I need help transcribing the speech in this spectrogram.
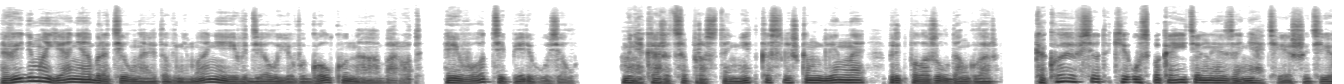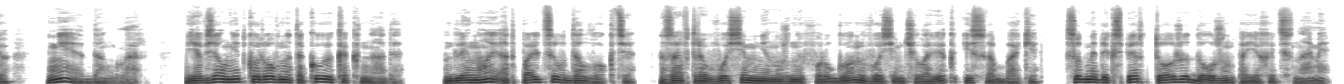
Видимо, я не обратил на это внимания и вдел ее в иголку наоборот. И вот теперь узел. «Мне кажется, просто нитка слишком длинная», — предположил Данглар. «Какое все-таки успокоительное занятие шитье?» «Нет, Данглар, я взял нитку ровно такую, как надо длиной от пальцев до локтя. Завтра в восемь мне нужны фургон, восемь человек и собаки. Судмедэксперт тоже должен поехать с нами.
